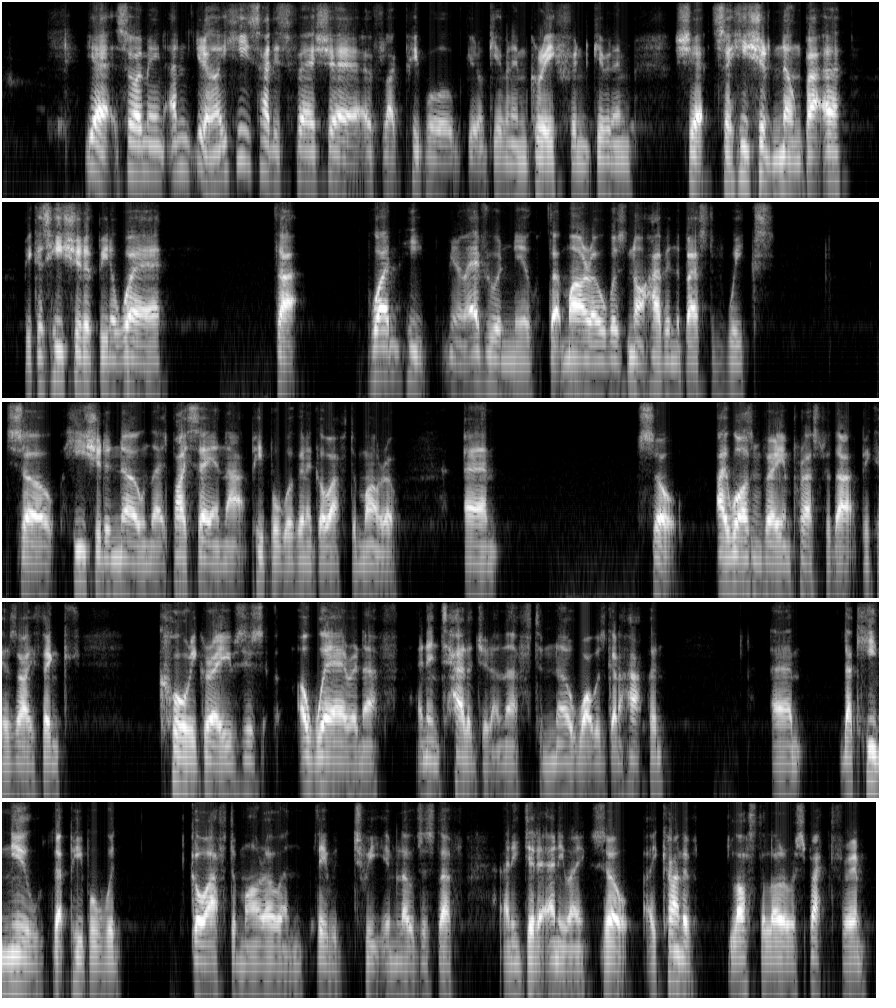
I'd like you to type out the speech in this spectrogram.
Yeah, so I mean, and you know, he's had his fair share of like people, you know, giving him grief and giving him shit. So he should have known better because he should have been aware that one, he, you know, everyone knew that Mauro was not having the best of weeks. So he should have known that by saying that, people were going to go after Mauro. Um, so I wasn't very impressed with that because I think Corey Graves is aware enough and intelligent enough to know what was going to happen. Um, like he knew that people would go after Mauro and they would tweet him loads of stuff, and he did it anyway. So I kind of lost a lot of respect for him.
